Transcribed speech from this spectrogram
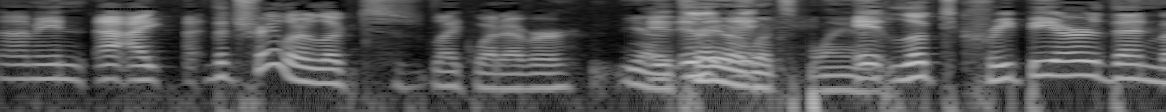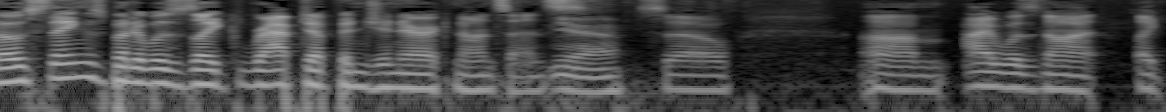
I mean, I, I the trailer looked like whatever. Yeah, the trailer looks bland. It looked creepier than most things, but it was like wrapped up in generic nonsense. Yeah. So, um, I was not like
